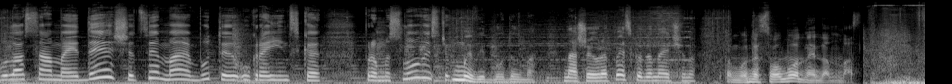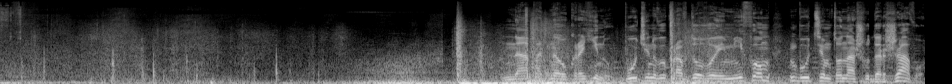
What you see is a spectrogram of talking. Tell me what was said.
Була саме ідея, що це має бути українська промисловість. Ми відбудуємо нашу європейську Донеччину. То буде свободний Донбас. Напад на Україну Путін виправдовує міфом, буцімто нашу державу,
